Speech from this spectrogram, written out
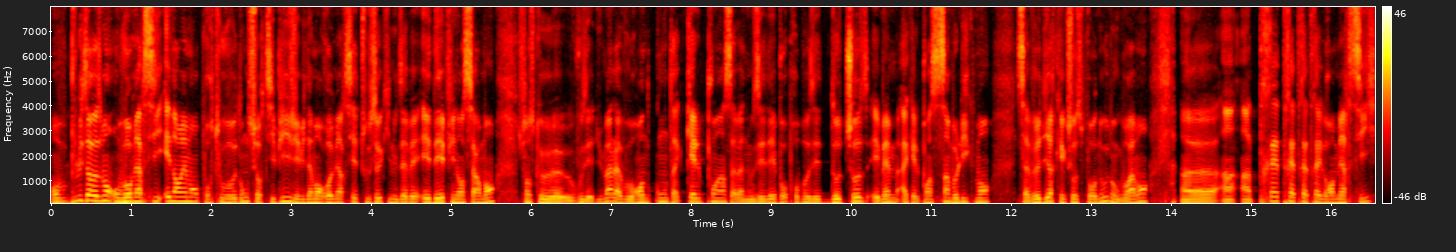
On- plus sérieusement, on vous remercie énormément pour tous vos dons sur Tipeee. J'ai évidemment remercié tous ceux qui nous avaient aidés financièrement. Je pense que euh, vous avez du mal à vous rendre compte à quel point ça va nous aider pour proposer d'autres choses et même à quel point symboliquement ça veut dire quelque chose pour nous. Donc vraiment, euh, un, un très très très très grand merci.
